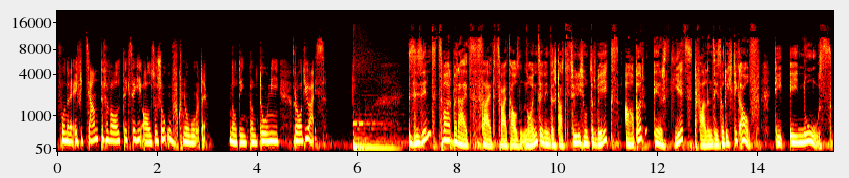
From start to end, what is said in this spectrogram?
von einer effizienten Verwaltung sei also schon aufgenommen worden. Nadine Cantoni, Radio 1. Sie sind zwar bereits seit 2019 in der Stadt Zürich unterwegs, aber erst jetzt fallen sie so richtig auf. Die ENUs,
